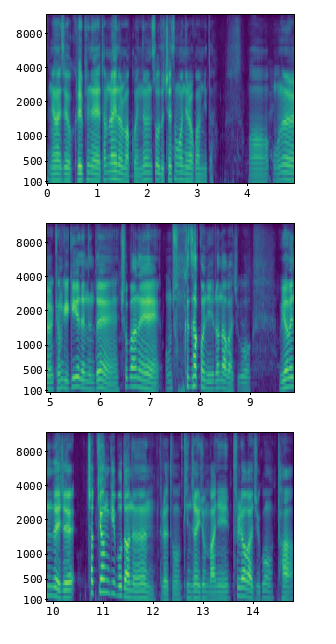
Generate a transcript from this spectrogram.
안녕하세요. 그래핀의 탑라이너를 맡고 있는 소드 최성원이라고 합니다. 어, 오늘 경기 이기게 됐는데 초반에 엄청 큰 사건이 일어나가지고 위험했는데 이제 첫 경기보다는 그래도 긴장이 좀 많이 풀려가지고 다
